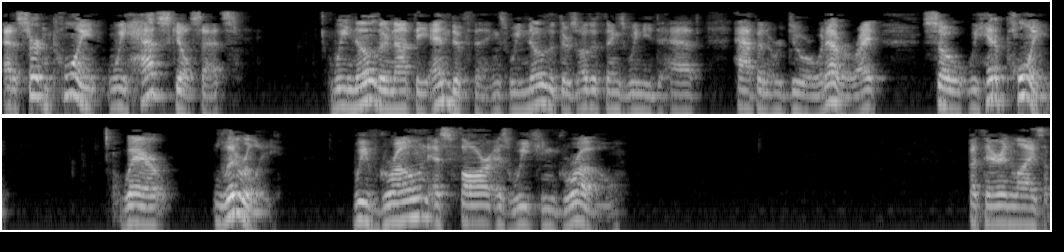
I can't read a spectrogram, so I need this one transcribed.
at a certain point, we have skill sets. We know they're not the end of things. We know that there's other things we need to have happen or do or whatever, right? So we hit a point where literally We've grown as far as we can grow, but therein lies a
